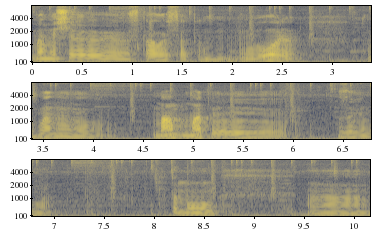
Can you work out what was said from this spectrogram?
В мене ще сталося там горе. В мене мам, мати загинула. Тому е,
